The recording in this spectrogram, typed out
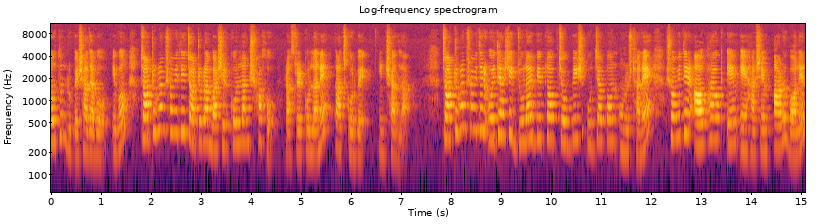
নতুন রূপে সাজাবো এবং চট্টগ্রাম সমিতি চট্টগ্রামবাসীর কল্যাণ সহ রাষ্ট্রের কল্যাণে কাজ করবে, ইনশাল্লাহ। চট্টগ্রাম সমিতির ঐতিহাসিক জুলাই বিপ্লব চব্বিশ উদযাপন অনুষ্ঠানে সমিতির আহ্বায়ক এম এ হাশেম আরও বলেন,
